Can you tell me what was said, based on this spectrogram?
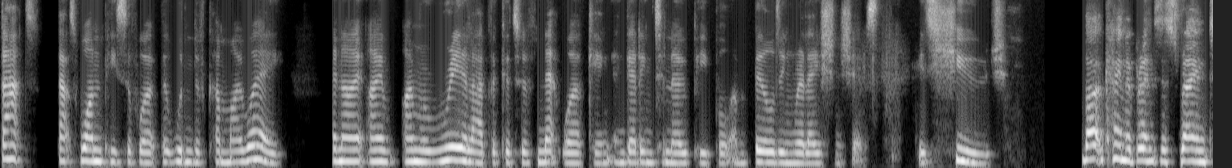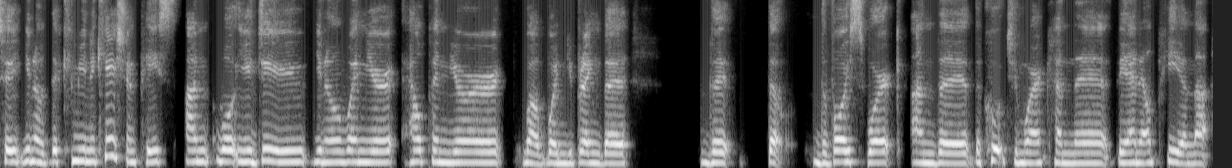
that that's one piece of work that wouldn't have come my way. And I, I, I'm a real advocate of networking and getting to know people and building relationships. It's huge. That kind of brings us round to, you know, the communication piece and what you do, you know, when you're helping your, well, when you bring the, the, the, the voice work and the, the coaching work and the, the NLP and that.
